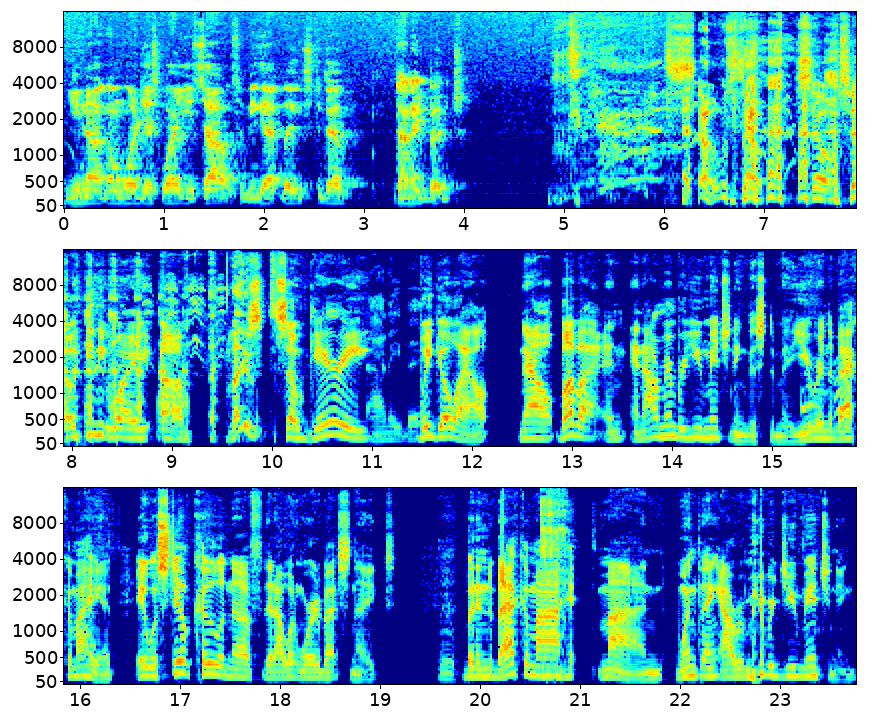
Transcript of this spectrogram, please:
You're not gonna wear just wear your socks if you got boots to go. Do I need boots? so so so so anyway, um, so Gary, we go out now, Bubba, and and I remember you mentioning this to me. You were in the back of my head. It was still cool enough that I wasn't worried about snakes, hmm. but in the back of my he- mind, one thing I remembered you mentioning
